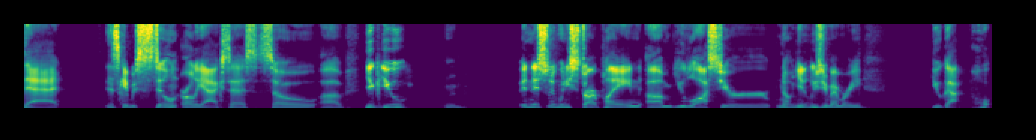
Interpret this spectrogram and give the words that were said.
that this game is still in early access, so uh, you you initially when you start playing, um, you lost your no, you didn't lose your memory. You got por-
